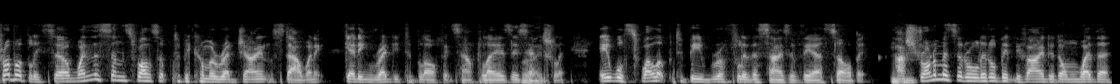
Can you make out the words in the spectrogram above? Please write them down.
Probably. So when the sun swells up to become a red giant star, when it's getting ready to blow off its outer layers, essentially, it will swell up to be roughly the size of the Earth's orbit. Mhm. Astronomers are a little bit divided on whether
